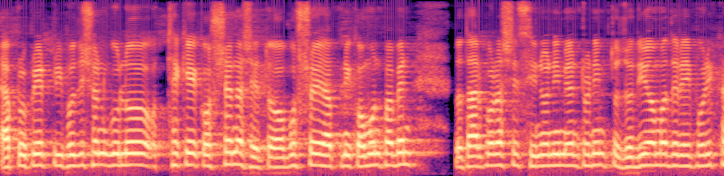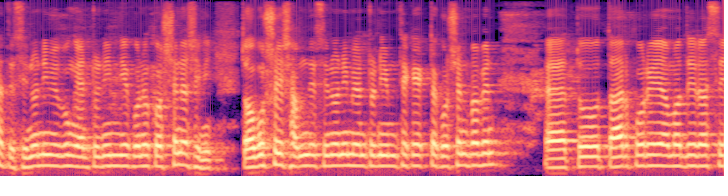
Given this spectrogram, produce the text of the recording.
অ্যাপ্রোপ্রিয়েট প্রিপোজিশনগুলো থেকে কোশ্চেন আসে, তো অবশ্যই আপনি কমন পাবেন। তো তারপর আসে সিনোনিম অ্যান্টোনিম তো যদিও আমাদের এই পরীক্ষাতে সিনোনিম এবং অ্যান্টোনিম নিয়ে কোনো কোশ্চেন আসেনি, তো অবশ্যই সামনে সিনোনিম অ্যান্টোনিম থেকে একটা কোশ্চেন পাবেন। তো তারপরে আমাদের আছে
